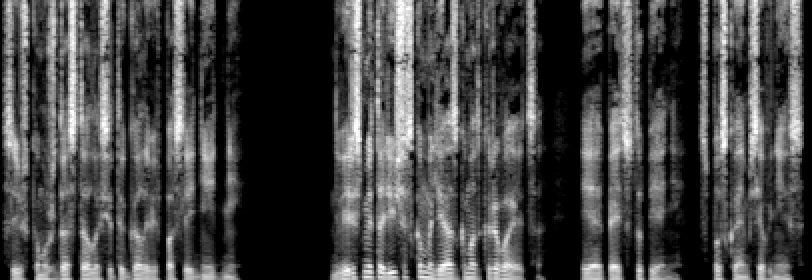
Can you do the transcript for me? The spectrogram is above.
Слишком уж досталось этой голове в последние дни. Дверь с металлическим лязгом открывается, и опять ступени. Спускаемся вниз.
